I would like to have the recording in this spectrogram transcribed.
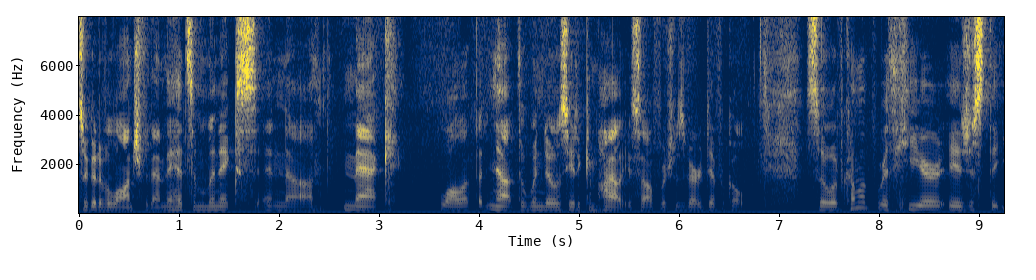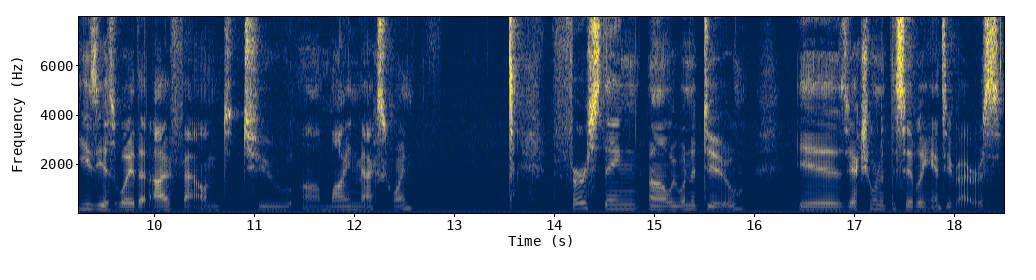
so good of a launch for them. They had some Linux and uh, Mac wallet, but not the Windows you had to compile it yourself, which was very difficult. So what I've come up with here is just the easiest way that I've found to uh, mine Maxcoin first thing uh, we want to do is you actually want to disable the antivirus.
